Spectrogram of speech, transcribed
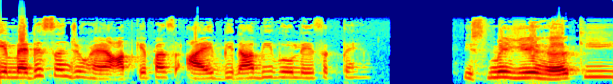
ये मेडिसिन जो है आपके पास आए बिना भी वो ले सकते हैं? इसमें यह है कि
